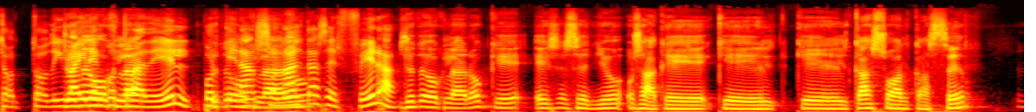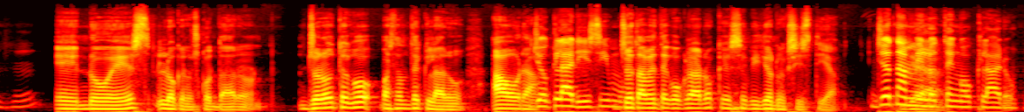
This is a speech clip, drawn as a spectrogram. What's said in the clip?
to- todo iba a ir en contra de él, yo porque eran, son altas esferas. Yo tengo claro que ese señor, o sea, que, que el, que el caso Alcácer eh, no es lo que nos contaron. Yo lo tengo bastante claro. Ahora, Yo yo, clarísimo. también tengo claro que ese vídeo no existía. Yo también Ya. lo tengo claro.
